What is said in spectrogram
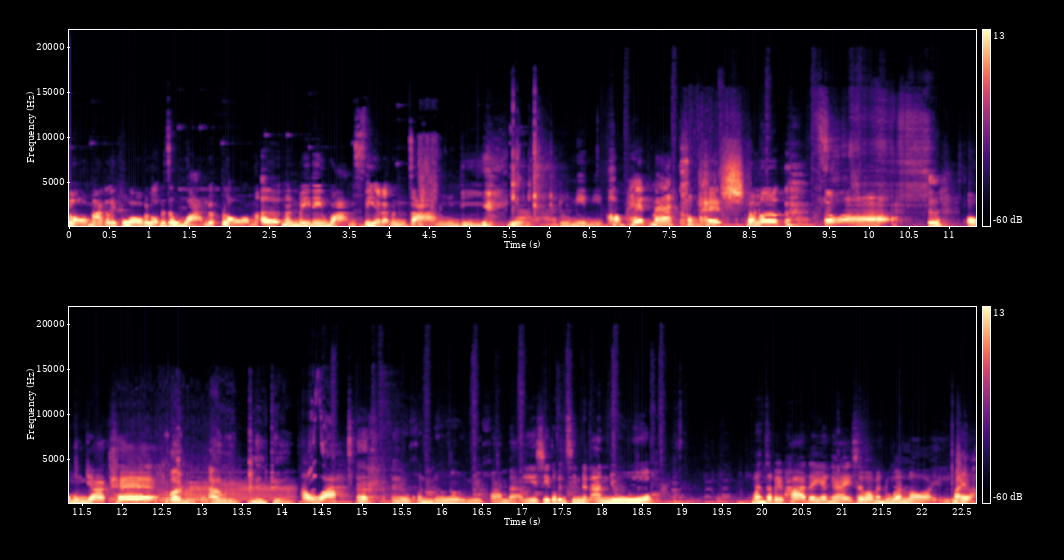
ปลอมมากก็เลยกลัวว่ารสมันจะหวานแบบปลอมอะเออ มันไม่ได้หวานเสียดอะมันจางดี อย่ามาดูหมิ่นของเผ็ดไหมของเพชปลาหมึกแต่ว่าอึะโอ้มึงยากแท้ One hour later เอาว่ะ อะให้ทุกคนดูมีความแบบนี่ชีก็เป็นชิ้นเป็นอันอยู่ มันจะไปพลาดได้ยังไงฉันว่ามันดูอร่อย ไม่เหรอ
